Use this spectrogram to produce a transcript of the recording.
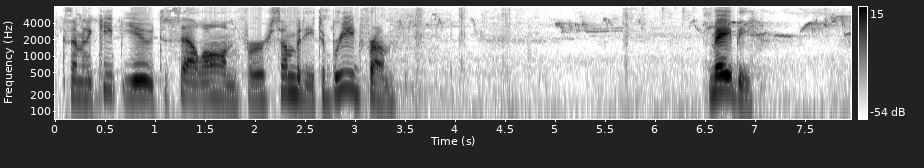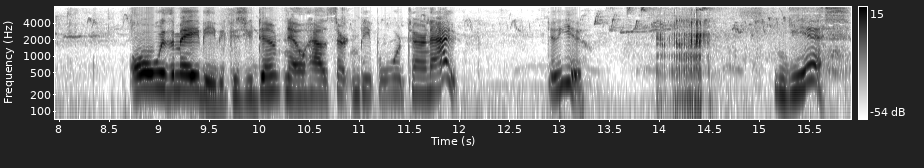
because I'm gonna keep you to sell on for somebody to breed from. Maybe. Always a maybe because you don't know how certain people will turn out. Do you? Yes.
